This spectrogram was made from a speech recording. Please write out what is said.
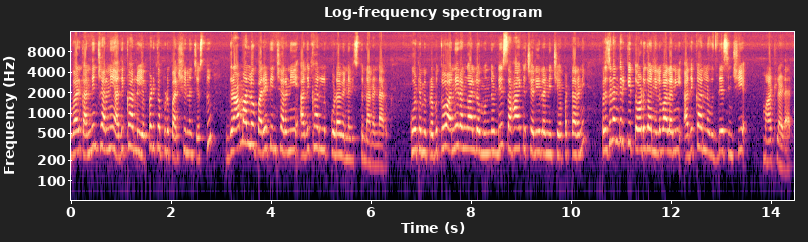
వారికి అందించాలని అధికారులు ఎప్పటికప్పుడు పరిశీలన చేస్తూ గ్రామాల్లో పర్యటించాలని అధికారులకు కూడా విన్నవిస్తున్నారన్నారు. కూటమి ప్రభుత్వం అన్ని రంగాల్లో ముందుండి సహాయక చర్యలన్నీ చేపట్టాలని ప్రజలందరికీ తోడుగా నిలవాలని అధికారులను ఉద్దేశించి మాట్లాడారు.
